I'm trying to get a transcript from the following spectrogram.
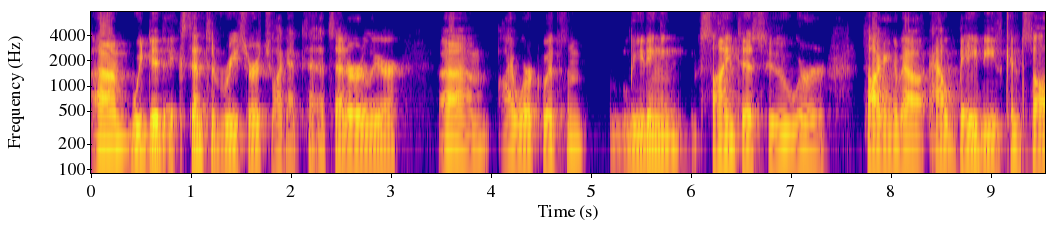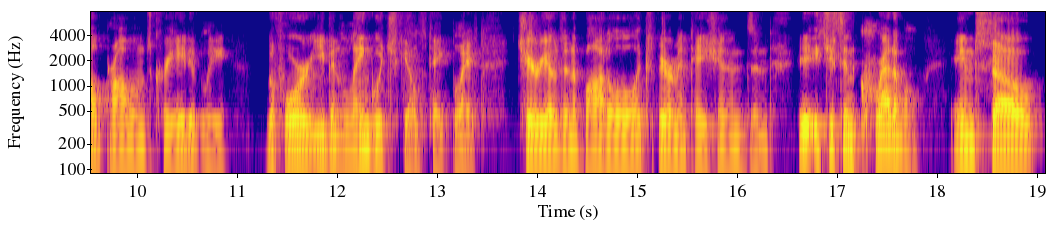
Um, we did extensive research, like I, t- I said earlier. Um, I worked with some leading scientists who were talking about how babies can solve problems creatively before even language skills take place. Cheerios in a bottle, experimentations, and it's just incredible. And so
